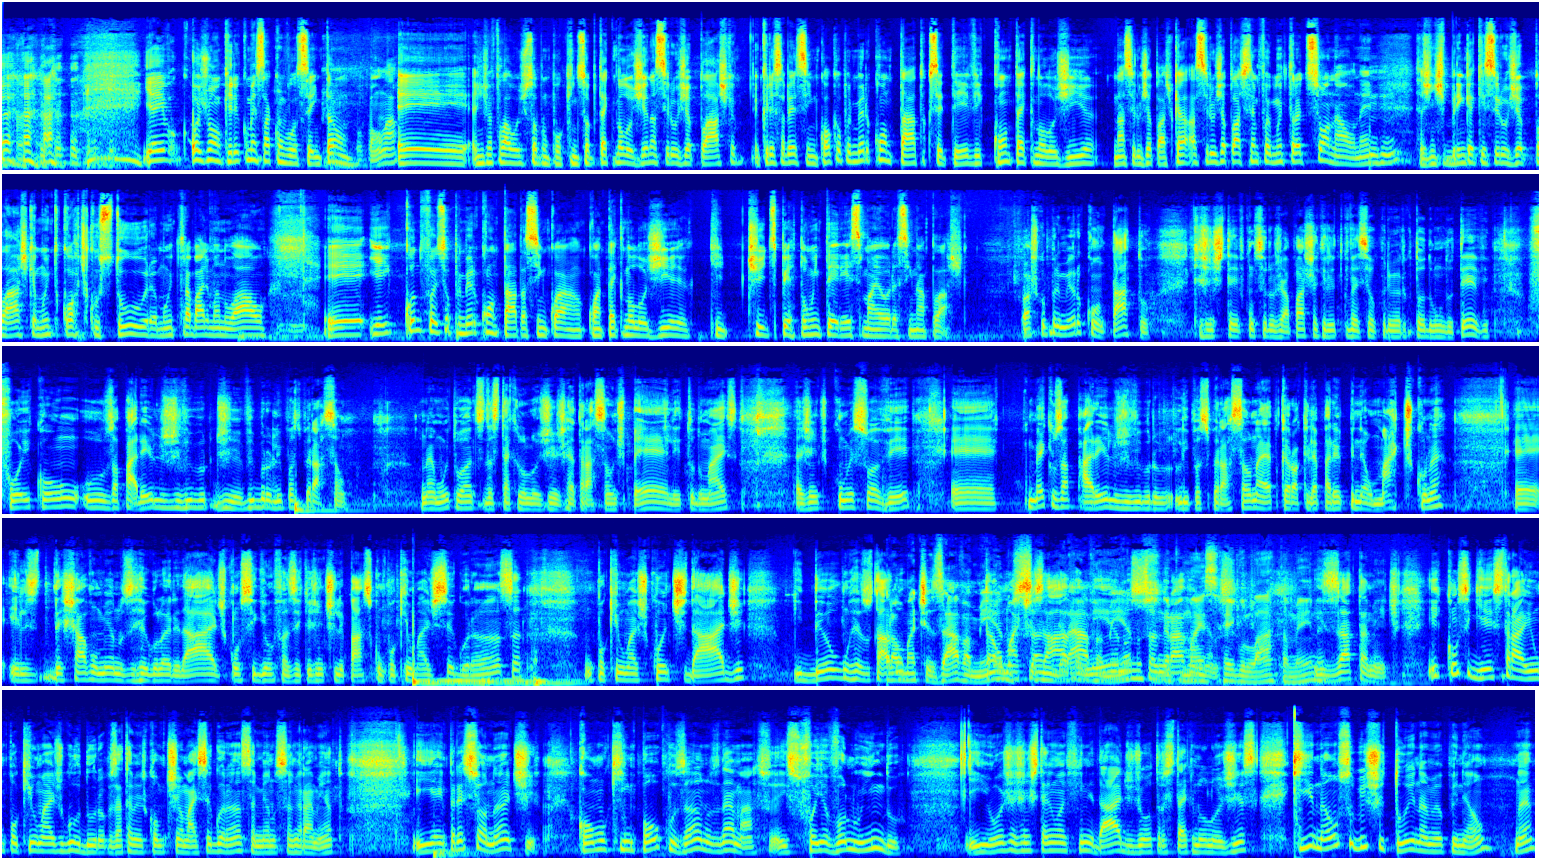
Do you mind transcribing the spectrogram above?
e aí, ô João, queria começar com você, então. Vamos lá. É, a gente vai falar hoje sobre um pouquinho sobre tecnologia na cirurgia plástica. Eu queria saber, assim, qual que é o primeiro contato que você teve com tecnologia na cirurgia plástica? Porque a cirurgia plástica sempre foi muito tradicional, né? Uhum. A gente brinca que cirurgia plástica é muito corte e costura, muito trabalho manual. É, e aí, quando foi o seu primeiro contato, assim, com a, com a tecnologia que te despertou um interesse maior, assim, na plástica? Eu acho que o primeiro contato que a gente teve com cirurgia plástica, acredito que vai ser o primeiro que todo mundo teve, foi com os aparelhos de, vibro, de vibrolipoaspiração. Né, muito antes das tecnologias de retração de pele e tudo mais, a gente começou a ver é, como é que os aparelhos de vibrolipoaspiração, na época era aquele aparelho pneumático, né? É, eles deixavam menos irregularidade, conseguiam fazer que a gente lipasse com um pouquinho mais de segurança, um pouquinho mais de quantidade, e deu um resultado. Traumatizava menos, traumatizava sangrava menos, menos sangrava mais menos. regular também, né? Exatamente. E conseguia extrair um pouquinho mais de gordura, exatamente como tinha mais segurança, menos sangramento. E é impressionante como que em poucos anos, né, Márcio, isso foi evoluindo. E hoje a gente tem uma infinidade de outras tecnologias que não substituem, na minha opinião, né,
